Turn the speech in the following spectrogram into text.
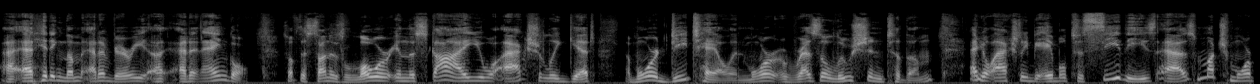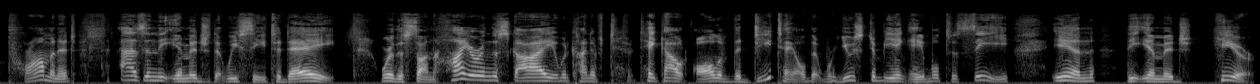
uh, at hitting them at a very uh, at an angle. So if the sun is lower in the sky, you will actually get more detail and more resolution to them. And you'll actually be able to see these as much more prominent as in the image that we see today. Were the sun higher in the sky, it would kind of take out all of the detail that we're used to being able to see in the image here.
